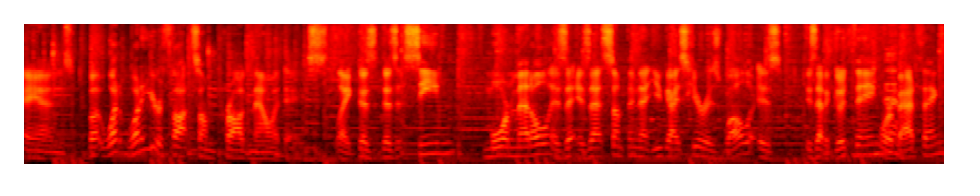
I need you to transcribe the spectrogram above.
and but what what are your thoughts on prog nowadays? Like, does does it seem more metal? Is that is that something that you guys hear as well? Is is that a good thing or a bad thing?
